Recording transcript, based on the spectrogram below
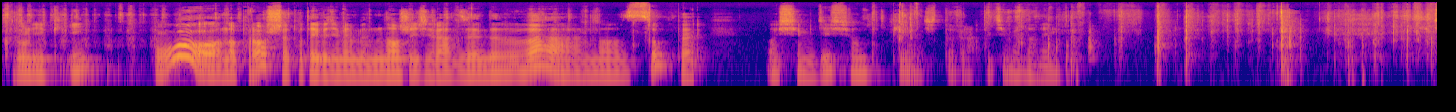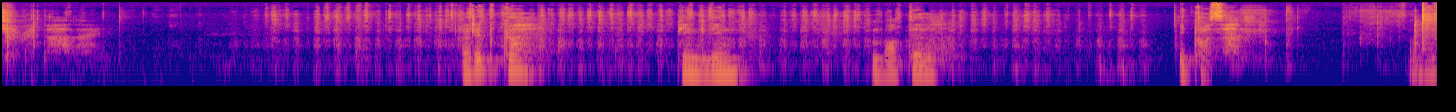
królik i... Ło, no proszę, tutaj będziemy mnożyć razy dwa. No super. 85. Dobra, idziemy dalej. Idziemy dalej. Rybka, pingwin, motyl i koza. Mamy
